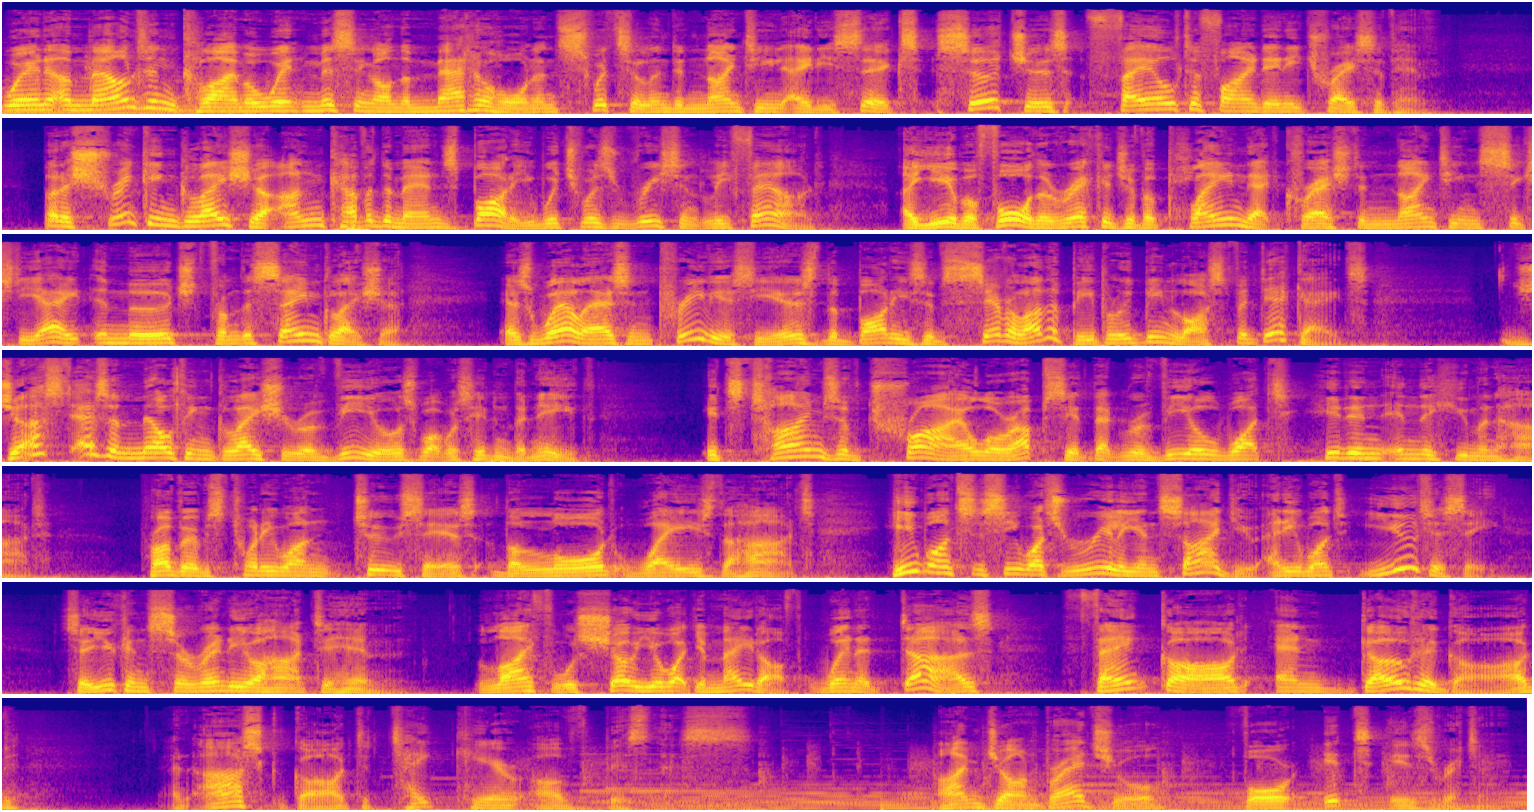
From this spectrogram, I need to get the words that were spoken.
When a mountain climber went missing on the Matterhorn in Switzerland in 1986, searchers failed to find any trace of him. But a shrinking glacier uncovered the man's body, which was recently found. A year before, the wreckage of a plane that crashed in 1968 emerged from the same glacier, as well as in previous years, the bodies of several other people who'd been lost for decades. Just as a melting glacier reveals what was hidden beneath, it's times of trial or upset that reveal what's hidden in the human heart. Proverbs 21 2 says, The Lord weighs the hearts. He wants to see what's really inside you, and He wants you to see, so you can surrender your heart to Him. Life will show you what you're made of. When it does, thank God and go to God and ask God to take care of business. I'm John Bradshaw for It Is Written.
